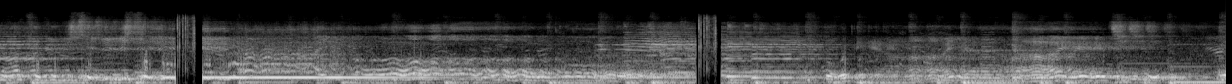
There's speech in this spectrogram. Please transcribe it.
那最是心来痛苦。我爹呀的亲呀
